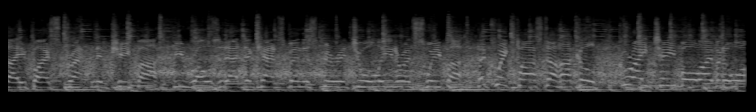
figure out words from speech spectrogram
Saved by Stratton keeper. He rolls it out to Katzman, the spiritual leader and sweeper. A quick pass to Huckle. Great team ball over to Wong.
